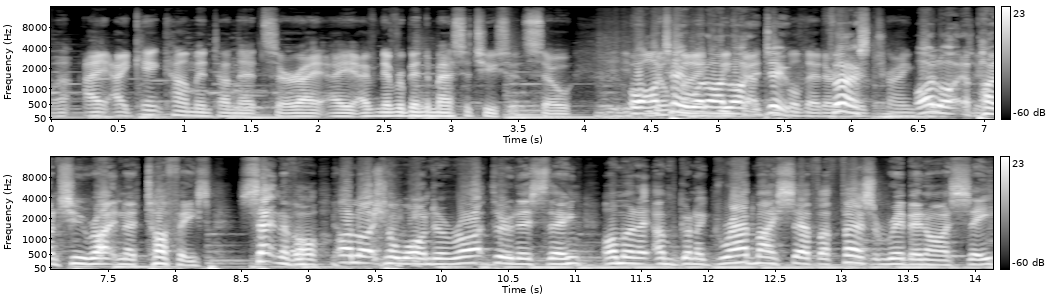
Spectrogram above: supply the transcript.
Well, I, I can't comment on that, sir. I, I I've never been to Massachusetts, so. Well, I'll tell you what I like to do. are- First, are I like to to- punch you right in the toughies. Second of all, oh, I like to wander right through this thing. I'm gonna, I'm gonna grab myself a first ribbon I see,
